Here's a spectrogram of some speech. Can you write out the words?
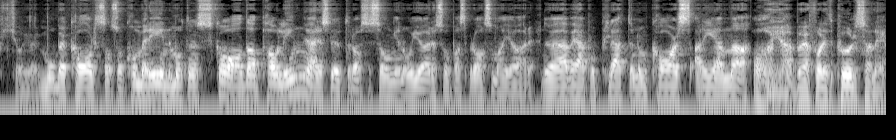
Oj, oj, oj. Moberg Karlsson som kommer in mot en skadad Paulinho här i slutet av säsongen och gör det så pass bra som han gör. Nu är vi här på Platinum Cars Arena. Oj, jag börjar få lite puls hörni.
